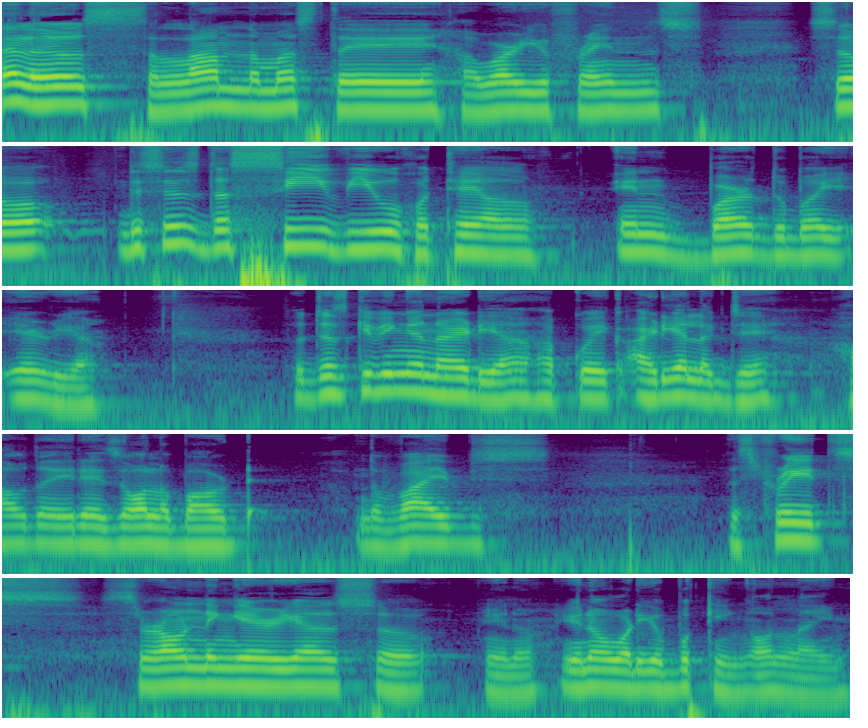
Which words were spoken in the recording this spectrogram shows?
Hello, salam namaste. How are you, friends? So, this is the Sea View Hotel in Bur Dubai area. So, just giving an idea, आपको एक idea लग जाए how the area is all about, the vibes, the streets, surrounding areas. So, you know, you know what you're booking online.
